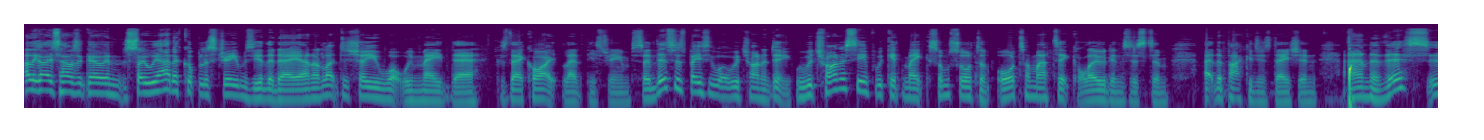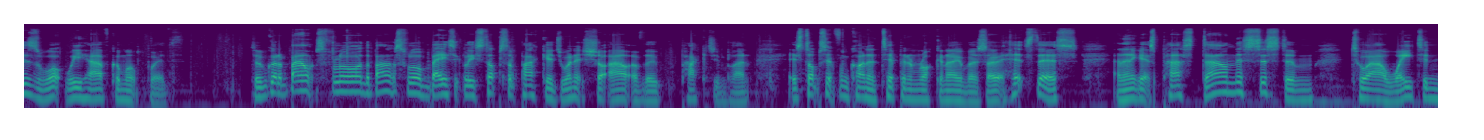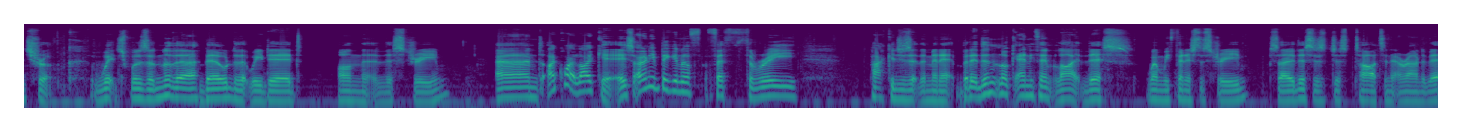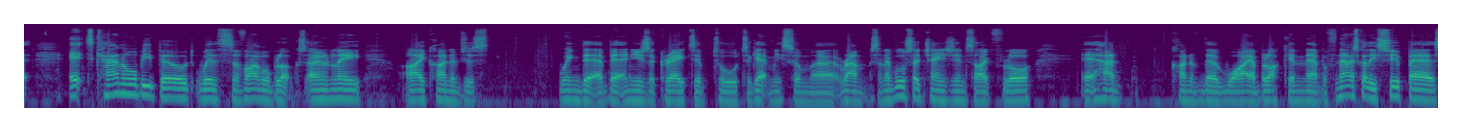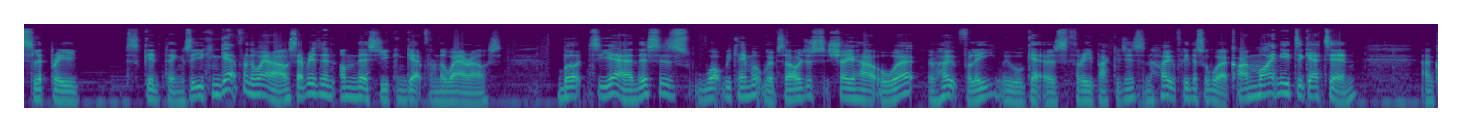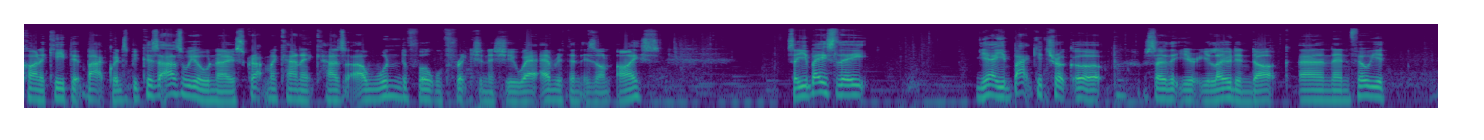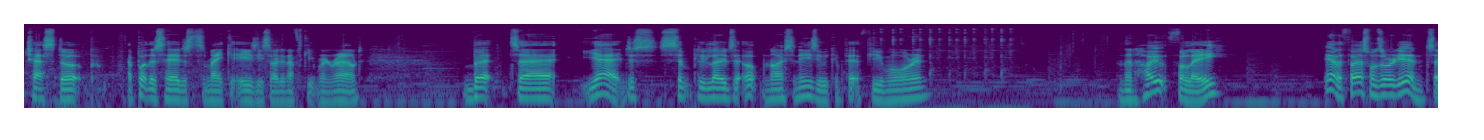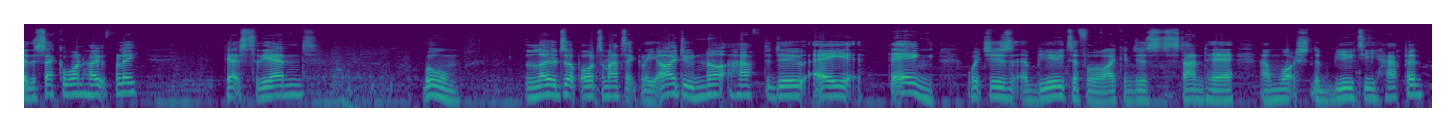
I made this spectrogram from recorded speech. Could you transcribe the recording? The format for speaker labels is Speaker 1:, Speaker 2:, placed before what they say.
Speaker 1: Hello guys, how's it going? So we had a couple of streams the other day and I'd like to show you what we made there because they're quite lengthy streams. So this is basically what we are trying to do. We were trying to see if we could make some sort of automatic loading system at the packaging station and this is what we have come up with. So we've got a bounce floor. The bounce floor basically stops the package when it's shot out of the packaging plant. It stops it from kind of tipping and rocking over. So it hits this and then it gets passed down this system to our waiting truck, which was another build that we did on the, the stream. And I quite like it. It's only big enough for three packages at the minute, but it didn't look anything like this when we finished the stream. So this is just tarting it around a bit. It can all be built with survival blocks only. I kind of just winged it a bit and used a creative tool to get me some uh, ramps. And I've also changed the inside floor. It had kind of the wire block in there, but now it's got these super slippery skid things that you can get from the warehouse. Everything on this you can get from the warehouse. But yeah, this is what we came up with. So I'll just show you how it will work. Hopefully we will get us three packages and hopefully this will work. I might need to get in and kind of keep it backwards because as we all know scrap mechanic has a wonderful friction issue where everything is on ice. So you basically yeah you back your truck up so that you're, you're loading dock and then fill your chest up. I put this here just to make it easy so I didn't have to keep running around. But uh, yeah it just simply loads it up nice and easy. We can fit a few more in. And then hopefully yeah the first one's already in. So the second one hopefully Gets to the end. Boom. Loads up automatically. I do not have to do a thing, which is beautiful. I can just stand here and watch the beauty happen.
